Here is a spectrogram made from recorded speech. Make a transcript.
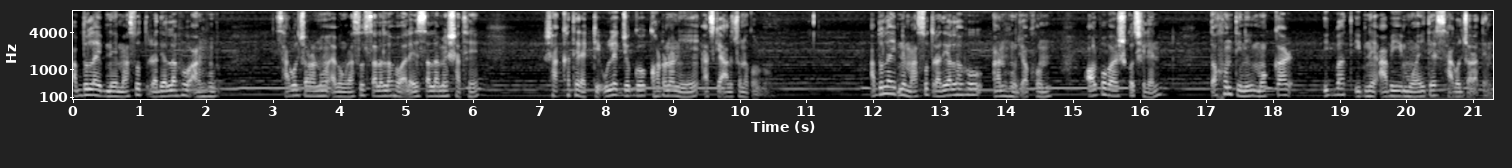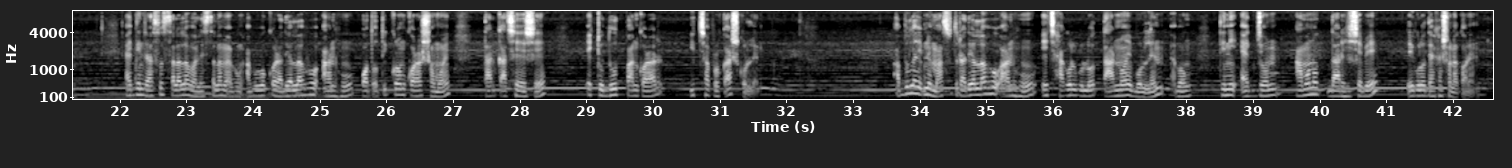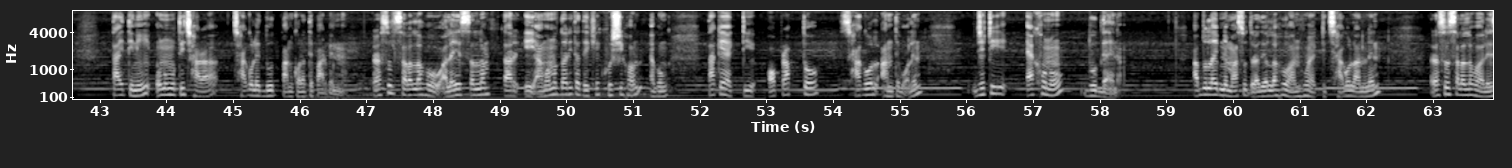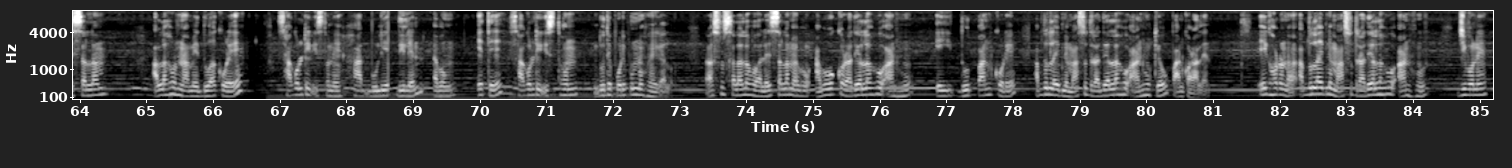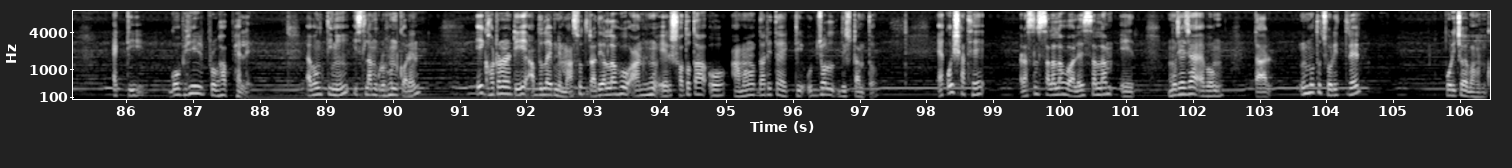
আবদুল্লাহ ইবনে মাসুদ রাদিয়াল্লাহু আনহুর ছাগল চড়ানো এবং রাসূল সাল্লাল্লাহু আলাইসাল্লামের সাথে সাক্ষাতের একটি উল্লেখযোগ্য ঘটনা নিয়ে আজকে আলোচনা করব। আবদুল্লাহ ইবনে মাসুদ রাদিয়াল্লাহু আনহু যখন অল্প বয়স্ক ছিলেন, তখন তিনি মক্কার ইকবাত ইবনে আবি মুয়াইতের ছাগল চড়াতেন। একদিন রাসুল সাল্লাহ আলাইসাল্লাম এবং আবু বকর রাদিয়াল্লাহু আনহু পথ অতিক্রম করার সময় তার কাছে এসে একটু দুধ পান করার ইচ্ছা প্রকাশ করলেন। আবদুল্লাহ ইবনে মাসুদ রাদিয়াল্লাহু আনহু এই ছাগলগুলো তার নয় বললেন এবং তিনি একজন আমানতদার হিসেবে এগুলো দেখাশোনা করেন। তাই তিনি অনুমতি ছাড়া ছাগলের দুধ পান করাতে পারবেন না। রাসুল সাল্লাহ আলাইসাল্লাম তার এই আমানতদারিতা দেখে খুশি হন এবং তাকে একটি অপ্রাপ্ত ছাগল আনতে বলেন, যেটি এখনও দুধ দেয় না। আবদুল্লাহ ইবনে মাসুদ রাদিয়াল্লাহু আনহু একটি ছাগল আনলেন। রাসুল সাল্লাহ আলাইসাল্লাম আল্লাহর নামে দোয়া করে ছাগলটির স্তনে হাত বুলিয়ে দিলেন এবং এতে ছাগলটির স্তন দুধে পরিপূর্ণ হয়ে গেল। রাসুল সাল্লাহু আলাইসাল্লাম এবং আবু বক্কর রাদিয়াল্লাহু আনহু এই দুধ পান করে আবদুল্লাহ ইবনে মাসুদ রাদিয়াল্লাহু আনহুকেও পান করালেন। এই ঘটনা আবদুল্লাহ ইবনে মাসুদ রাদিয়াল্লাহু আনহুর জীবনে একটি গভীর প্রভাব ফেলে। এবং তিনি ইসলাম গ্রহণ করেন। এই ঘটনাটি আবদুল্লাহ ইবনে মাসুদ রাদিয়াল্লাহু আনহু এর সততা ও আমানতদারিতা একটি উজ্জ্বল দৃষ্টান্ত। একই সাথে রাসুল সাল্লাহু আলাইসাল্লাম এর মুজেজা এবং তার উন্নত চরিত্রের পরিচয় বহন করে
